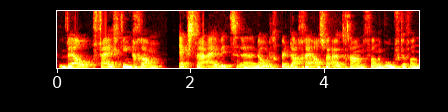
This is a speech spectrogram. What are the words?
wel 15 gram extra eiwit uh, nodig per dag. Hè, als we uitgaan van een behoefte van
